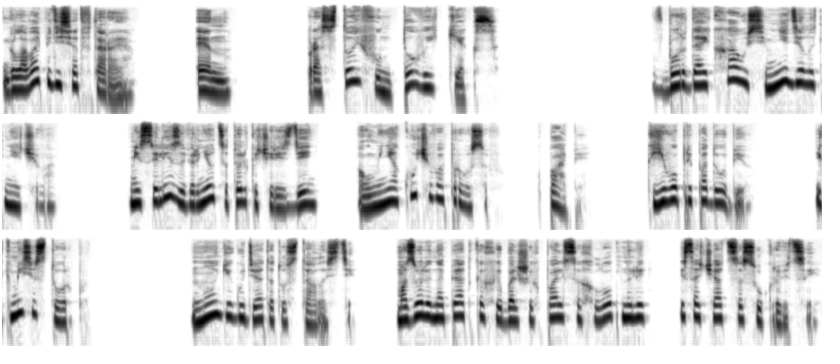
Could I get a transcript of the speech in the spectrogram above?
Глава 52. Н. Простой фунтовый кекс. В Бордайк-хаусе мне делать нечего. Мисс Элиза вернется только через день, а у меня куча вопросов. К папе, к его преподобию и к миссис Торп. Ноги гудят от усталости. Мозоли на пятках и больших пальцах лопнули и сочатся сукровицей.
